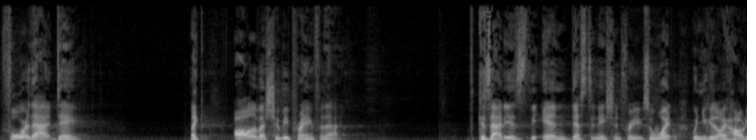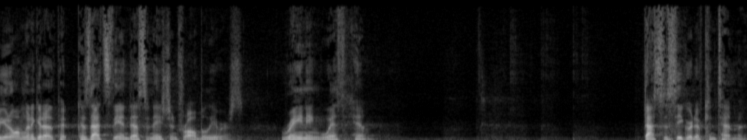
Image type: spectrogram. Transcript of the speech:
for that day. Like, all of us should be praying for that because that is the end destination for you. So what, when you get like, how do you know I'm going to get out of the pit? Because that's the end destination for all believers, reigning with Him. That's the secret of contentment.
